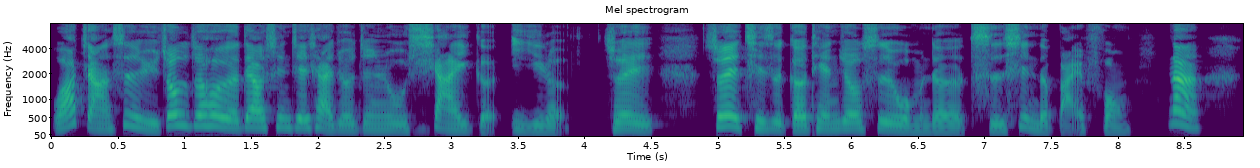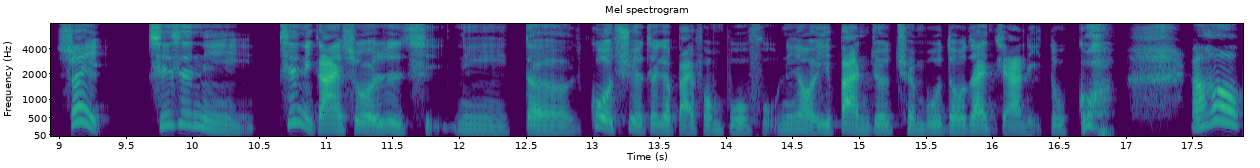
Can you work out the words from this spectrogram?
我要讲的是宇宙的最后一个调性，接下来就进入下一个一了。所以，所以其实隔天就是我们的磁性的白风。那所以其实你其实你刚才说的日期，你的过去的这个白风波幅，你有一半就全部都在家里度过。然后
